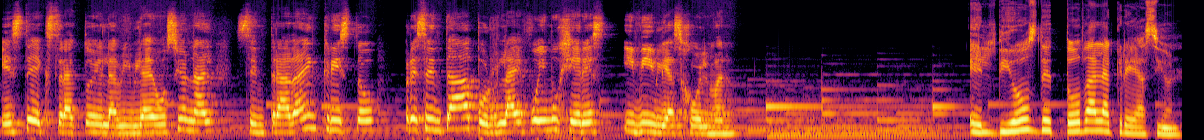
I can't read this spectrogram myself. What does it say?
este extracto de la Biblia devocional centrada en Cristo, presentada por Lifeway Mujeres y Biblias Holman. El Dios de toda la creación.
